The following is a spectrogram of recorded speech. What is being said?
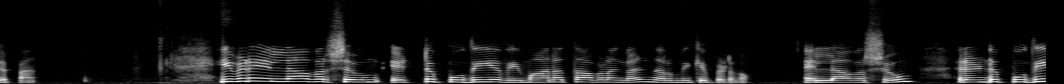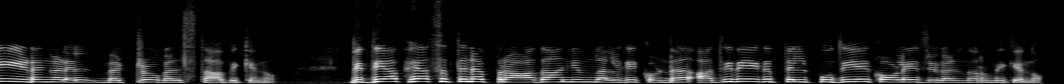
ജപ്പാൻ. ഇവിടെ എല്ലാ വർഷവും എട്ട് പുതിയ വിമാനത്താവളങ്ങൾ നിർമ്മിക്കപ്പെടുന്നു. എല്ലാ വർഷവും രണ്ട് പുതിയ ഇടങ്ങളിൽ മെട്രോകൾ സ്ഥാപിക്കുന്നു. വിദ്യാഭ്യാസത്തിന് പ്രാധാന്യം നൽകിക്കൊണ്ട് അതിവേഗത്തിൽ പുതിയ കോളേജുകൾ നിർമ്മിക്കുന്നു.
